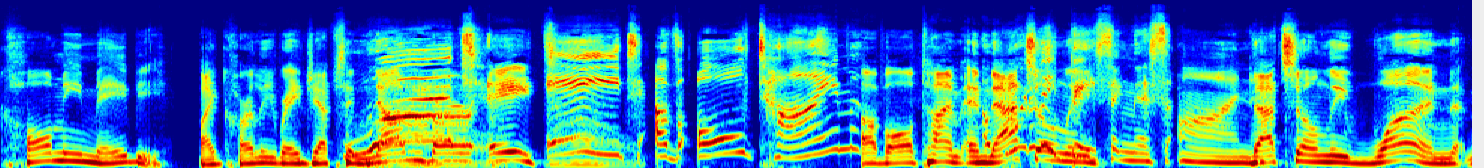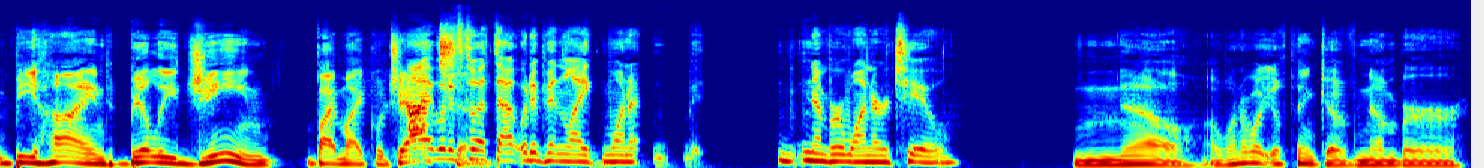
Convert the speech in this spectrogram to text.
Call Me Maybe by Carly Rae Jepsen. Number eight Eight of all time? of all time, and uh, that's what are only basing this on? that's only one behind Billie Jean by Michael Jackson. I would have thought that would have been like one, number one or two. No, I wonder what you'll think of number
